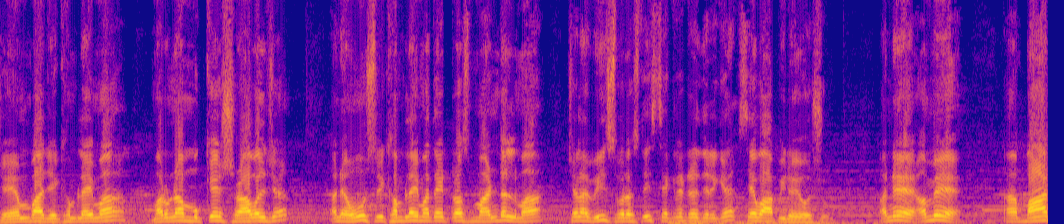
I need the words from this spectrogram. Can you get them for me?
જય અંબા, જય ખંભલાઈમાં. મારું નામ મુકેશ રાવલ છે અને હું શ્રી ખંભલાઈ માતા ટ્રસ્ટ માંડલમાં છેલ્લા વીસ વર્ષથી સેક્રેટરી તરીકે સેવા આપી રહ્યો છું. અને અમે બાર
